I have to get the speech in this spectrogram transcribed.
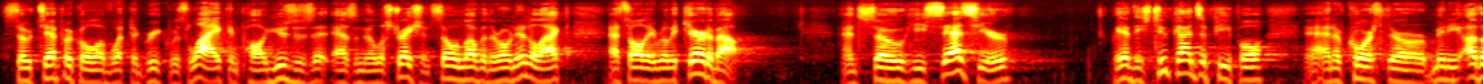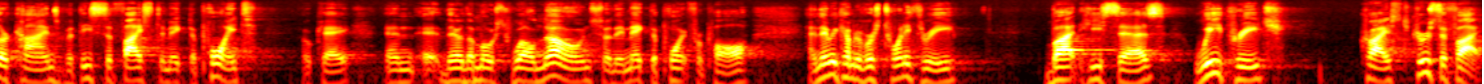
So typical of what the Greek was like, and Paul uses it as an illustration. So in love with their own intellect, that's all they really cared about. And so he says here, we have these two kinds of people, and of course there are many other kinds, but these suffice to make the point, okay? And uh, they're the most well known, so they make the point for Paul. And then we come to verse 23. But he says, we preach Christ crucified.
